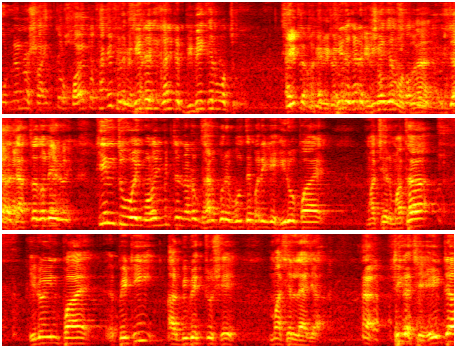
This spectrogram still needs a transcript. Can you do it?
অন্যান্য সাহিত্য হয়তো থাকে থিয়েটার কি খানিকটা বিবেকের মতো? বিবেকের হ্যাঁ। যারা যাত্রা দলের কিন্তু ওই মনোজ মিত্রের নাটক ধার করে বলতে পারি যে হিরো পায় মাছের মাথা হিরোইন পায় পেটি আর বিবেক চষে মাছের লেজা হ্যাঁ। ঠিক আছে এইটা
